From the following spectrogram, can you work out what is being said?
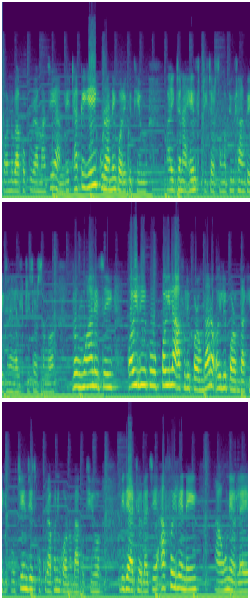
भन्नुभएको कुरामा चाहिँ हामीले ठ्याक्कै यही कुरा नै गरेको थियौँ। एकजना हेल्थ टिचरसँग प्युठानको एकजना हेल्थ टिचरसँग र उहाँले चाहिँ अहिलेको पहिला आफूले पढाउँदा र अहिले पढाउँदाखेरिको चेन्जेसको कुरा पनि गर्नुभएको थियो। विद्यार्थीहरूलाई चाहिँ आफैले नै उनीहरूलाई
